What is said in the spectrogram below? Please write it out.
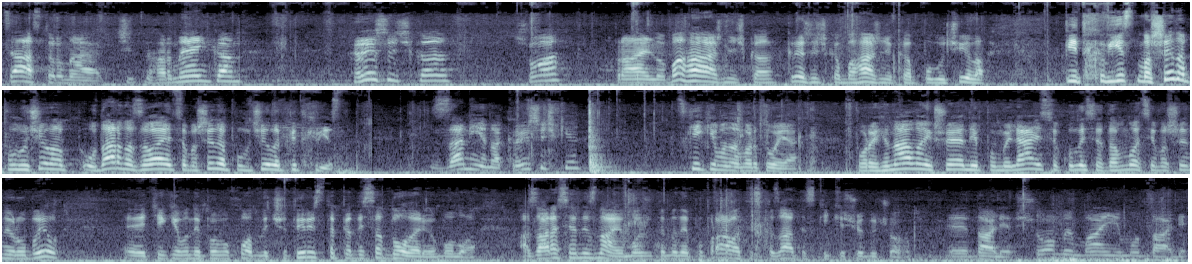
Ця сторона гарненька. Кришечка. Що? Правильно, багажничка. Кришечка багажника получила під хвіст. Машина получила, удар називається машина получила під хвіст. Заміна кришечки. Скільки вона вартує? По оригіналу, якщо я не помиляюся, колись я давно ці машини робив, е, тільки вони повиходили, 450 доларів було. А зараз я не знаю, можете мене поправити, сказати, скільки що до чого. Е, Далі, що ми маємо далі?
